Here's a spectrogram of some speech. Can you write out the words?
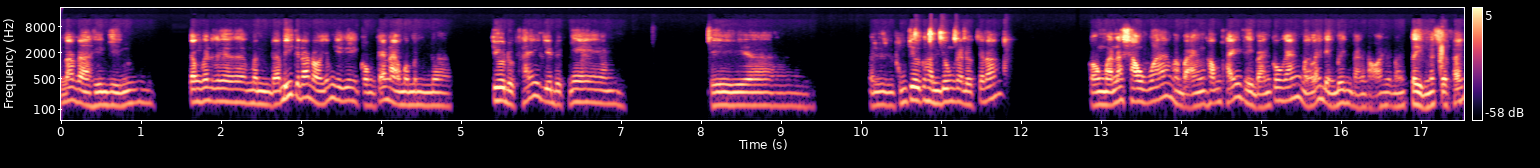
nó là hiện diện trong cái mình đã biết cái đó rồi. Giống như cái, còn cái nào mà mình ờ, chưa được thấy chưa được nghe. Thì ờ, mình cũng chưa có hình dung ra được cái đó còn mà nó sâu quá mà bạn không thấy thì bạn cố gắng bạn lấy đèn pin bạn thoại thì bạn tìm nó sẽ thấy.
